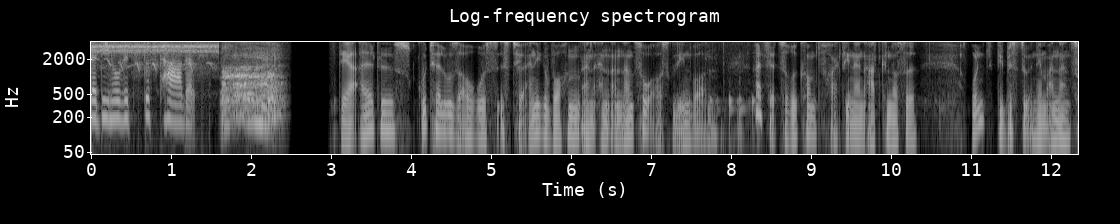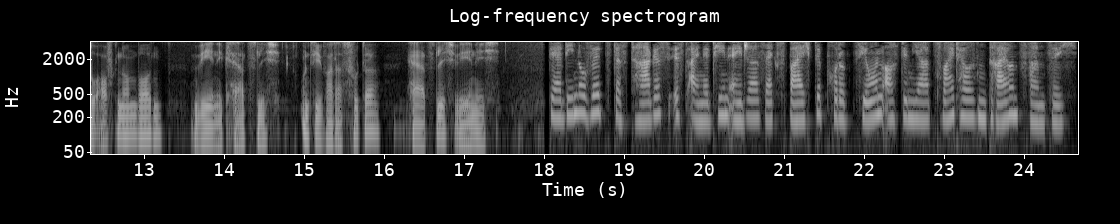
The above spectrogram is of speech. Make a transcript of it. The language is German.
Der Dino-Witz des Tages. Der alte Scutellosaurus ist für einige Wochen an einen anderen Zoo ausgeliehen worden. Als er zurückkommt, fragt ihn ein Artgenosse, und wie bist du in dem anderen Zoo aufgenommen worden? Wenig herzlich. Und wie war das Futter? Herzlich wenig. Der Dino-Witz des Tages ist eine Teenager-6-Beichte-Produktion aus dem Jahr 2023.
